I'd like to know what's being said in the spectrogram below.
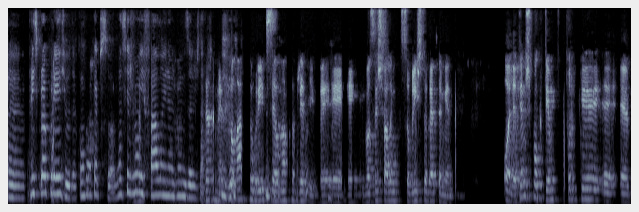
Uh, por isso procurem ajuda com qualquer pessoa. Vocês vão e falam e nós vamos ajudar. Exatamente, falar sobre isso é o nosso objetivo, é, é, é que vocês falem sobre isto abertamente. Olha, temos pouco tempo porque, é, é,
